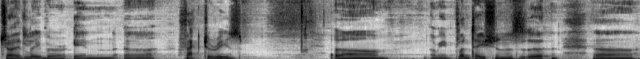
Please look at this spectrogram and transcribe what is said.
child labour in uh, factories. Um, I mean, plantations. Uh, uh,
